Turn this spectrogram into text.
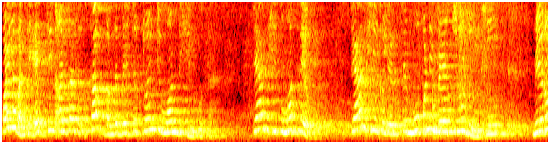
पहिला भन्थेँ एट्टिन अहिले त सबभन्दा बेस्ट चाहिँ ट्वेन्टी वानदेखिको उता। त्यहाँदेखिको मात्रै हो। त्यहाँदेखिको लिएर चाहिँ म पनि म्याच्योर्ड हुन्छु। मेरो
